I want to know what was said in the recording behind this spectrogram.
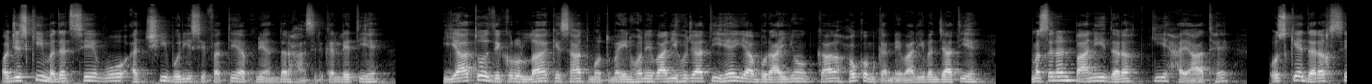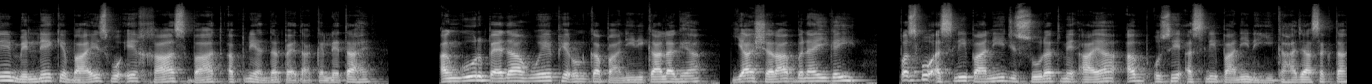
اور جس کی مدد سے وہ اچھی بری صفتیں اپنے اندر حاصل کر لیتی ہے۔ یا تو ذکر اللہ کے ساتھ مطمئن ہونے والی ہو جاتی ہے یا برائیوں کا حکم کرنے والی بن جاتی ہے۔ مثلا پانی درخت کی حیات ہے، اس کے درخت سے ملنے کے باعث وہ ایک خاص بات اپنے اندر پیدا کر لیتا ہے۔ انگور پیدا ہوئے، پھر ان کا پانی نکالا گیا یا شراب بنائی گئی بس وہ اصلی پانی جس صورت میں آیا، اب اسے اصلی پانی نہیں کہا جا سکتا۔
